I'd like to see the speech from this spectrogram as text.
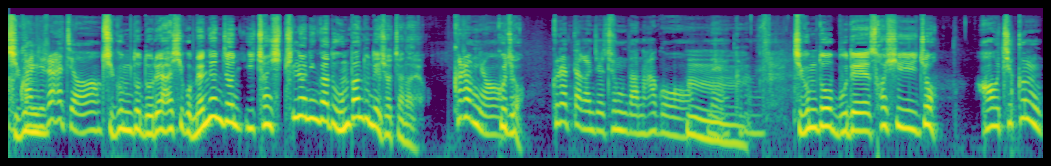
지금 관리를 하죠. 지금도 노래하시고 몇 년 전 2017년인가도 음반도 내셨잖아요. 그럼요. 그죠? 그랬다가 이제 중단하고 음. 네. 지금도 무대에 서시죠? 아우 지금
